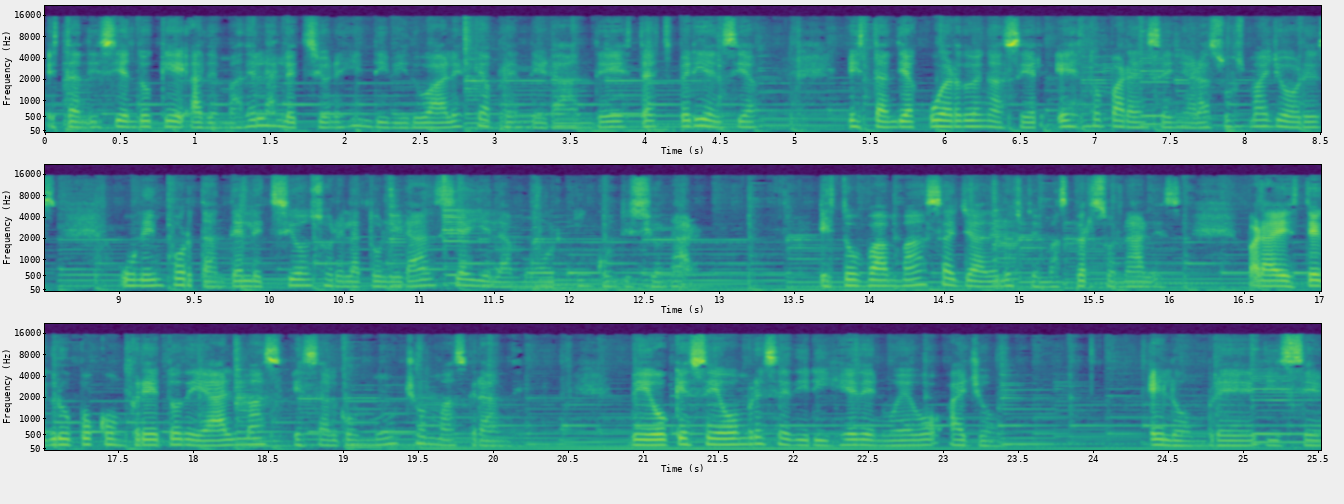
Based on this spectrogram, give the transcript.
Están diciendo que además de las lecciones individuales que aprenderán de esta experiencia, están de acuerdo en hacer esto para enseñar a sus mayores una importante lección sobre la tolerancia y el amor incondicional. Esto va más allá de los temas personales. Para este grupo concreto de almas es algo mucho más grande. Veo que ese hombre se dirige de nuevo a John. El hombre dice,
